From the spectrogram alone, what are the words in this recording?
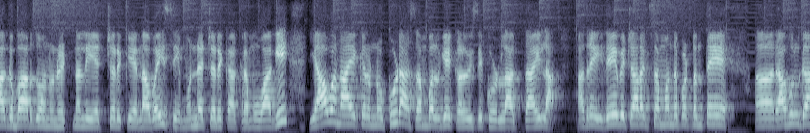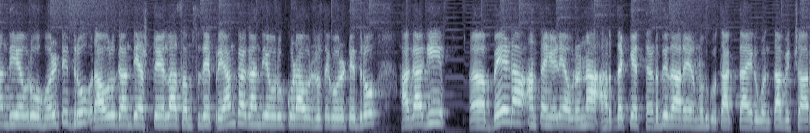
ಆಗಬಾರದು ಅನ್ನೋ ನಿಟ್ಟಿನಲ್ಲಿ ಎಚ್ಚರಿಕೆಯನ್ನ ವಹಿಸಿ, ಮುನ್ನೆಚ್ಚರಿಕಾ ಕ್ರಮವಾಗಿ ಯಾವ ನಾಯಕರನ್ನು ಕೂಡ ಸಂಬಲ್ಗೆ ಕಳುಹಿಸಿ ಕೊಡಲಾಗ್ತಾ ಇಲ್ಲ. ಆದ್ರೆ ಇದೇ ವಿಚಾರಕ್ಕೆ ಸಂಬಂಧಪಟ್ಟಂತೆ ರಾಹುಲ್ ಗಾಂಧಿ ಅವರು ಹೊರಟಿದ್ರು. ರಾಹುಲ್ ಗಾಂಧಿ ಅಷ್ಟೇ ಅಲ್ಲ, ಸಂಸದೆ ಪ್ರಿಯಾಂಕಾ ಗಾಂಧಿ ಅವರು ಕೂಡ ಅವ್ರ ಜೊತೆಗೆ ಹೊರಟಿದ್ರು. ಹಾಗಾಗಿ ಬೇಡ ಅಂತ ಹೇಳಿ ಅವರನ್ನ ಅರ್ಧಕ್ಕೆ ತಡೆದಿದ್ದಾರೆ ಅನ್ನೋದು ಗೊತ್ತಾಗ್ತಾ ಇರುವಂತ ವಿಚಾರ.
